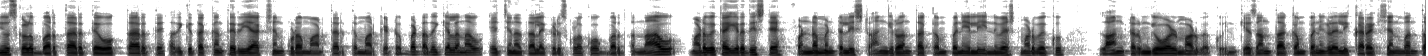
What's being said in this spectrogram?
ನ್ಯೂಸ್ಗಳು ಬರ್ತಾ ಇರುತ್ತೆ, ಹೋಗ್ತಾ ಇರುತ್ತೆ. ಅದಕ್ಕೆ ತಕ್ಕಂತೆ ರಿಯಾಕ್ಷನ್ ಕೂಡ ಮಾಡ್ತಾ ಇರುತ್ತೆ ಮಾರ್ಕೆಟ್ ಬಟ್ ಅದಕ್ಕೆಲ್ಲ ನಾವು ಹೆಚ್ಚಿನ ತಲೆ ಕೆಡಿಸ್ಕೊಳಕ್ ಹೋಗ್ಬಾರ್ದು. ನಾವು ಮಾಡಬೇಕಾಗಿರೋದಿಷ್ಟೇ ಫಂಡಮೆಂಟಲಿ ಸ್ಟ್ರಾಂಗ್ ಇರುವಂತ ಕಂಪನಿಯಲ್ಲಿ ಇನ್ವೆಸ್ಟ್ ಮಾಡಬೇಕು ಲಾಂಗ್ ಟರ್ಮ್ಗೆ ಹೋಲ್ಡ್ ಮಾಡಬೇಕು. ಇನ್ ಕೇಸ್ ಅಂತ ಕಂಪನಿಗಳಲ್ಲಿ ಕರೆಕ್ಷನ್ ಬಂತ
